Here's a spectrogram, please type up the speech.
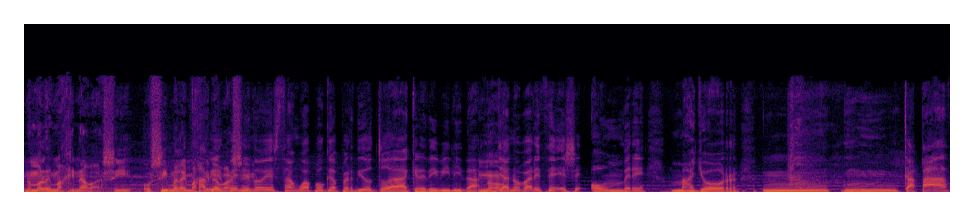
no me lo imaginaba así, o sí me la Javier imaginaba así. Penedo es tan guapo que ha perdido toda la credibilidad. No. Ya no parece ese hombre mayor, mm, mm, capaz,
